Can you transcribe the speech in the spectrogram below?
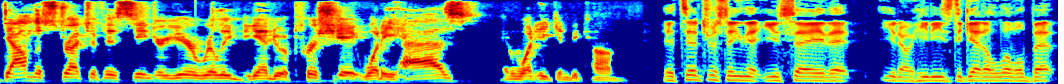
down the stretch of his senior year really began to appreciate what he has and what he can become. It's interesting that you say that, you know, he needs to get a little bit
